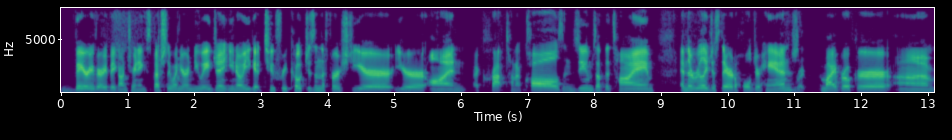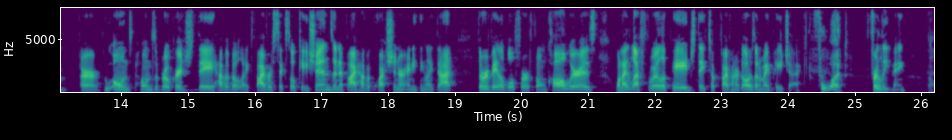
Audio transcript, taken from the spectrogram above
Very, very big on training, especially when you're a new agent. You know, you get two free coaches in the first year. You're on a crap ton of calls and Zooms at the time, and they're really just there to hold your hand. Right. My broker, um, or who owns owns the brokerage, they have about like five or six locations, and if I have a question or anything like that, they're available for a phone call. Whereas when I left Royal LePage, they took five hundred dollars out of my paycheck For what? for leaving. Oh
